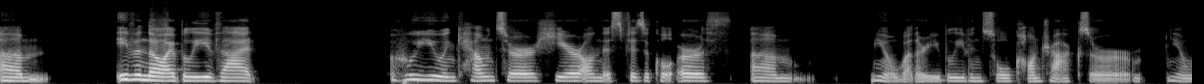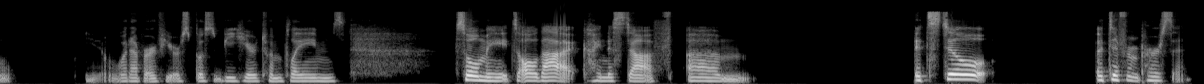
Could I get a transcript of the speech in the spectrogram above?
um, even though I believe that who you encounter here on this physical earth, um, you know, whether you believe in soul contracts or, you know, you know, whatever, if you're supposed to be here, twin flames, soulmates, all that kind of stuff, um, it's still a different person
